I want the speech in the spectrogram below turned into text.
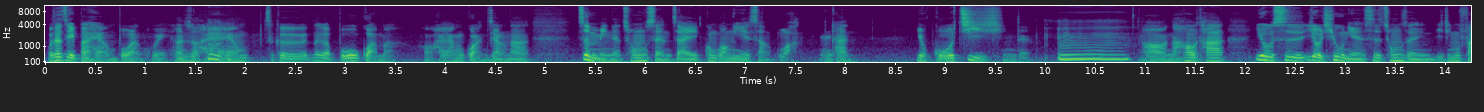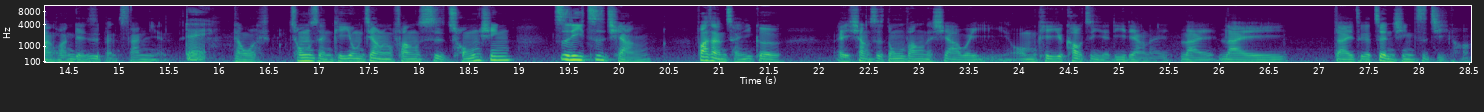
我在这里办海洋博览会，他说海海洋这个、嗯、那个博物馆嘛，哦，海洋馆这样，那证明了冲绳在观光业上，哇，你看。有国际型的，嗯，哦，然后他又是一九七五年，是冲绳已经返还给日本三年，对，那我冲绳可以用这样的方式重新自立自强，发展成一个，哎，像是东方的夏威夷，我们可以靠自己的力量来来来来这个振兴自己哈。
